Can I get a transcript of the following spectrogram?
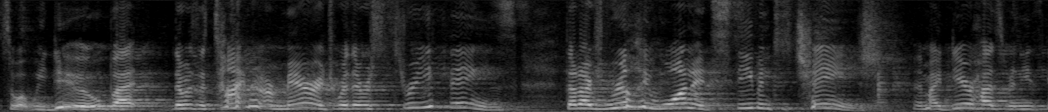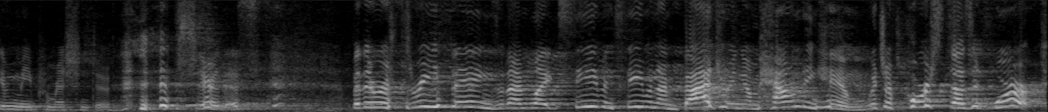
it's what we do, but there was a time in our marriage where there was three things that I really wanted Stephen to change. And my dear husband, he's given me permission to share this. But there were three things, and I'm like, Stephen, Stephen, I'm badgering, I'm hounding him, which of course doesn't work.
